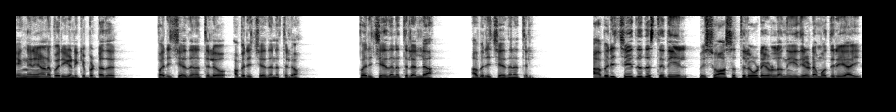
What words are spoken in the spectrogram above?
എങ്ങനെയാണ് പരിഗണിക്കപ്പെട്ടത്? പരിച്ഛേദനത്തിലോ അപരിച്ഛേദനത്തിലോ? പരിച്ഛേദനത്തിലല്ല അപരിച്ഛേദനത്തിൽ. അപരിച്ഛേദിത സ്ഥിതിയിൽ വിശ്വാസത്തിലൂടെയുള്ള നീതിയുടെ മുദ്രയായി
